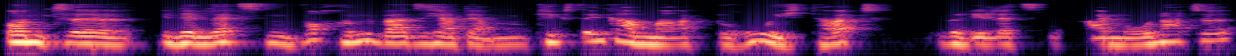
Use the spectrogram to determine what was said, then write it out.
Und äh, in den letzten Wochen, weil sich ja der Fixed Income Markt beruhigt hat über die letzten drei Monate,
